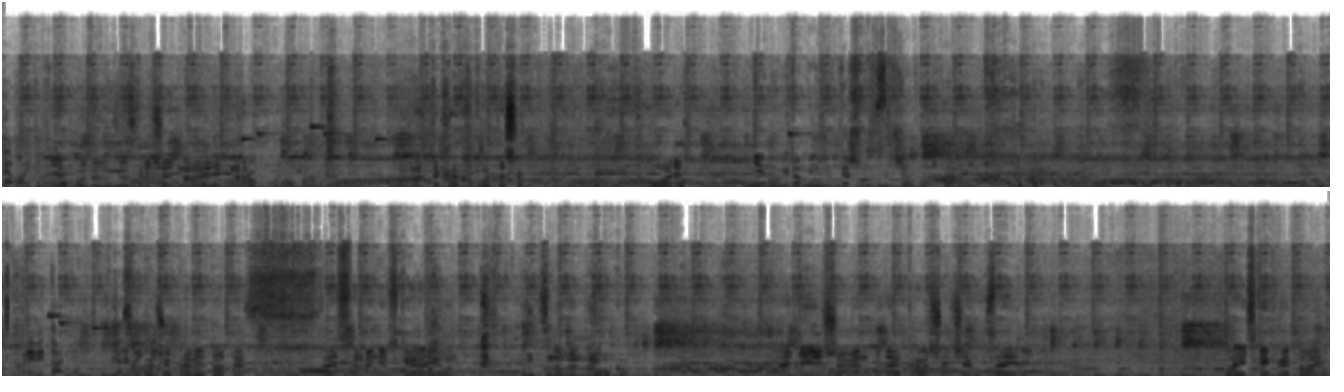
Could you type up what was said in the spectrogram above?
Давайте. Я буду зустрічати новий рік на роботі. У мене така робота, що в борі. Ні, ну і там і теж зустрічати, правильно? Привітання для І своїх хочу привітати весь Семенівський район з Новим роком. Надіюсь, що він буде краще, ніж цей рік. Близьких вітаю.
